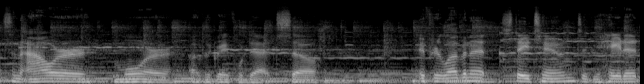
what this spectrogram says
It's an hour more of the Grateful Dead. So if you're loving it, stay tuned. If you hate it,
